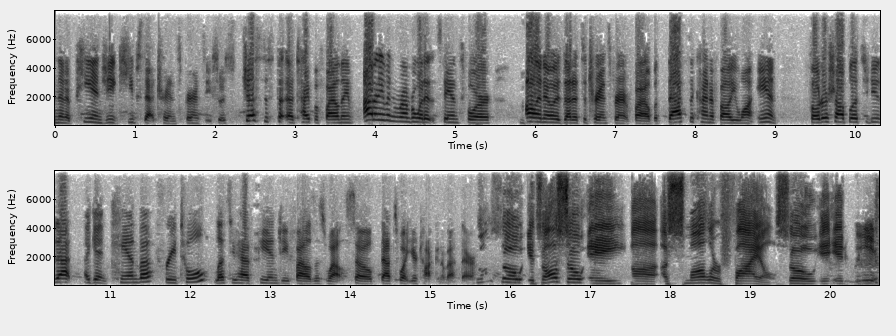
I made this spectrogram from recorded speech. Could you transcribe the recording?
and then a PNG keeps that transparency. So it's just a, st- a type of file name. I don't even remember what it stands for. All I know is that it's a transparent file, but that's the kind of file you want. And Photoshop lets you do that. Again, Canva, free tool, lets you have PNG files as well. So that's what you're talking about there. Also, it's also a uh, a smaller file, so it, it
